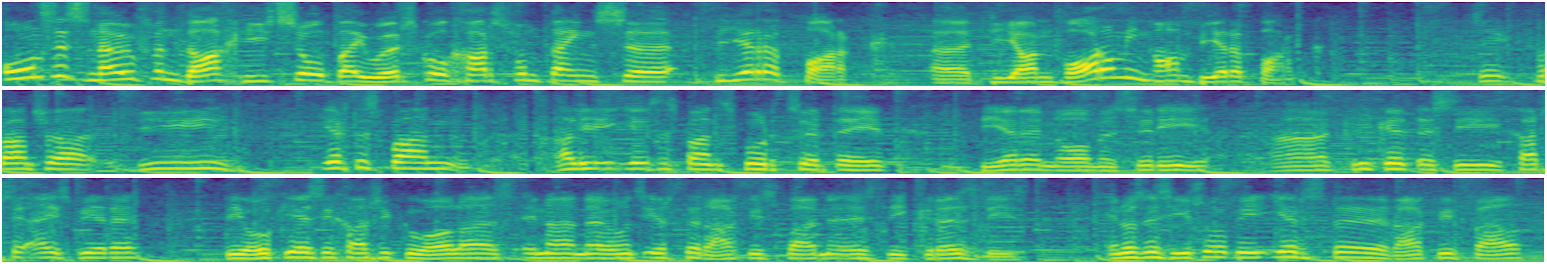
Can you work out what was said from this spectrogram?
Ons is nou vandag hierso by Hoërskool Garsfontein se Berepark. Uh Dian, waarom die naam Berepark? Sê Franswa, die eerste span, al die eerste span sportsoorte het beere name. So die uh cricket is die Garsie ysbere, die hokkie is die Garsie koalas en dan nou ons eerste rugby span is die Grizzlies. En ons is hierso op die eerste rugbyveld.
